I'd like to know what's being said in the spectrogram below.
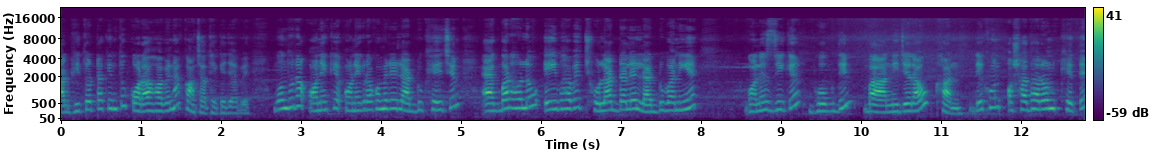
আর ভিতরটা কিন্তু করা হবে না, কাঁচা থেকে যাবে। বন্ধুরা, অনেকে অনেক রকমেরই লাড্ডু খেয়েছেন। একবার হলেও এইভাবে ছোলার ডালের লাড্ডু বানিয়ে গণেশজিকে ভোগ দিন বা নিজেরাও খান। দেখুন, অসাধারণ খেতে।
